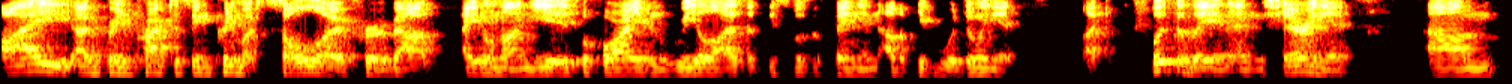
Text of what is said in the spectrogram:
I I've been practicing pretty much solo for about eight or nine years before I even realized that this was a thing and other people were doing it like explicitly and, and sharing it. Um,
